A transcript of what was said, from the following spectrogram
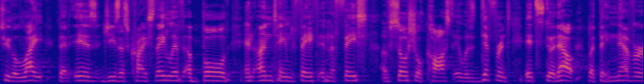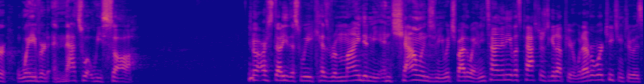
to the light that is Jesus Christ. They lived a bold and untamed faith in the face of social cost. It was different, it stood out, but they never wavered, and that's what we saw. You know, our study this week has reminded me and challenged me, which, by the way, anytime any of us pastors get up here, whatever we're teaching through is,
